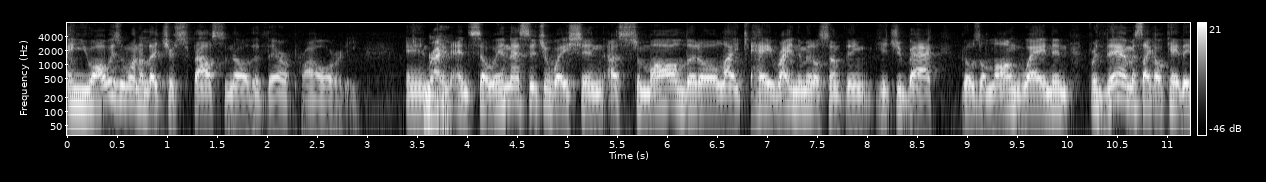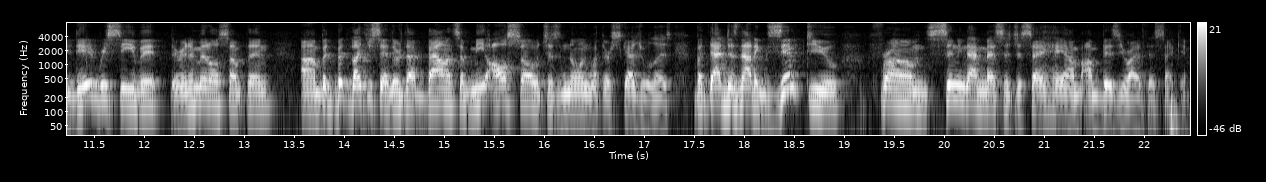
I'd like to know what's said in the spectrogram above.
and you always want to let your spouse know that they're a priority. And, right. and and so in that situation, a small little like, hey, right in the middle of something, hit you back goes a long way. And then for them, it's like, okay, they did receive it. They're in the middle of something. Um, but but like you said, there's that balance of me also just knowing what their schedule is. But that does not exempt you from sending that message to say, hey, I'm I'm busy right at this second.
